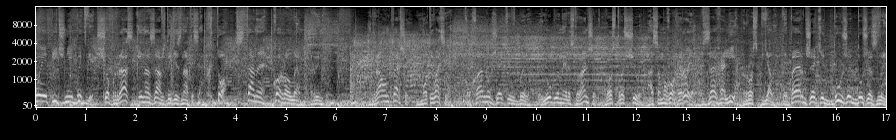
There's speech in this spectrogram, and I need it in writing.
у епічній битві, щоб раз і назавжди дізнатися, хто стане королем ринку. Раунд перший. Мотивація. Кохану Джекі вбили. Улюблений ресторанчик розтрощили, а самого героя взагалі розп'яли. Тепер Джекі дуже-дуже злий,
